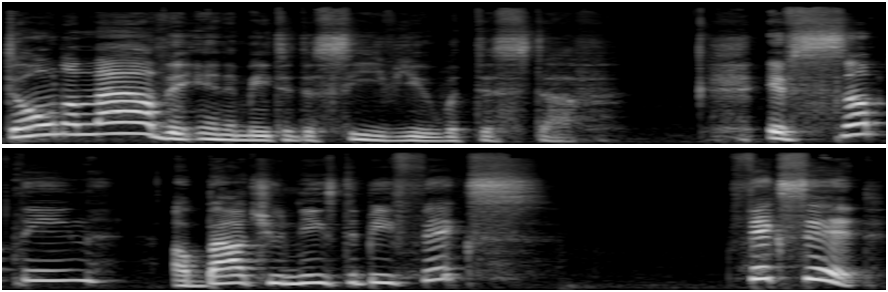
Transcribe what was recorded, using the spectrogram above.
Don't allow the enemy to deceive you with this stuff. If something about you needs to be fixed, fix it.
